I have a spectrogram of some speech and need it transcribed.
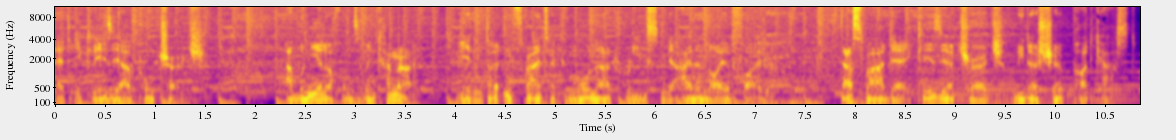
at ecclesia.church. Abonnier doch unseren Kanal. Jeden dritten Freitag im Monat releasen wir eine neue Folge. Das war der Ecclesia Church Leadership Podcast.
